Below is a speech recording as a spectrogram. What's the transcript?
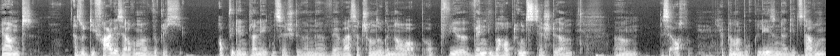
Ja, und also die Frage ist ja auch immer wirklich, ob wir den Planeten zerstören. Ne? Wer weiß halt schon so genau, ob, ob wir, wenn überhaupt, uns zerstören. Ähm, ist ja auch, ich habe da mal ein Buch gelesen, da geht es darum,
